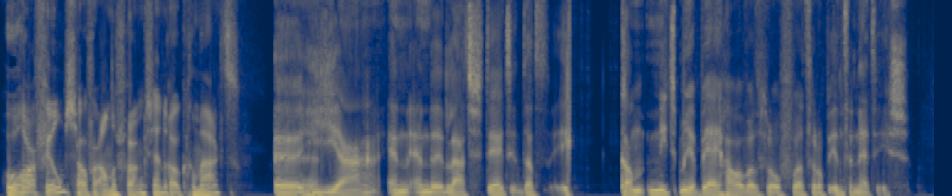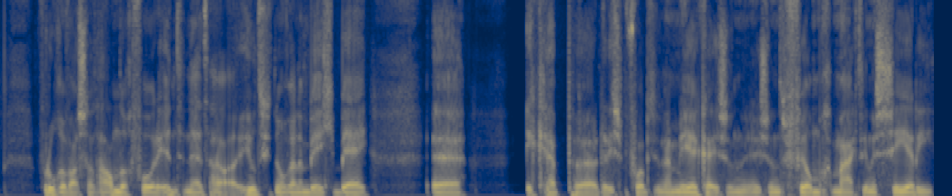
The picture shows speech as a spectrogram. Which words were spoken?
Horrorfilms over Anne Frank zijn er ook gemaakt? Uh, ja, en, en de laatste tijd... Dat, ik kan niet meer bijhouden wat er, op, wat er op internet is. Vroeger was dat handig voor internet, hield je het nog wel een beetje bij. Uh, ik heb, uh, er is bijvoorbeeld in Amerika is een, is een film gemaakt in een serie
